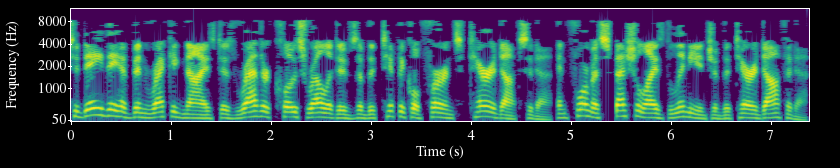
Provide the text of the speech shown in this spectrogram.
Today they have been recognized as rather close relatives of the typical ferns Pteridopsida, and form a specialized lineage of the Pteridophyta.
